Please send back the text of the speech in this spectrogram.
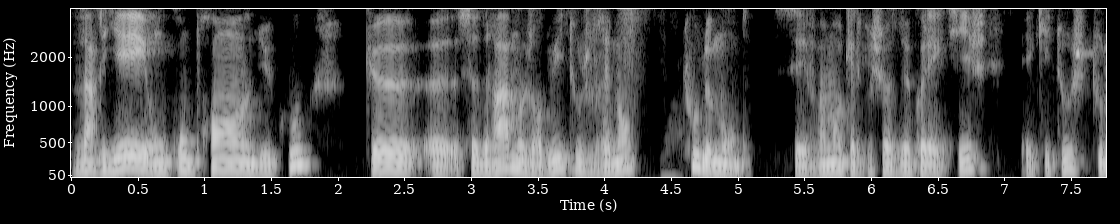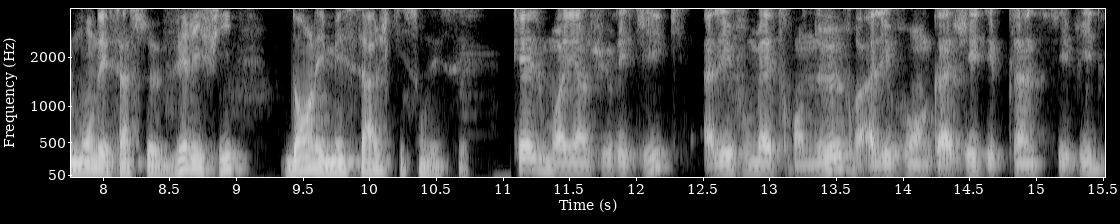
varié et on comprend du coup que ce drame aujourd'hui touche vraiment tout le monde. C'est vraiment quelque chose de collectif et qui touche tout le monde et ça se vérifie dans les messages qui sont laissés. Quels moyens juridiques allez-vous mettre en œuvre? Allez-vous engager des plaintes civiles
